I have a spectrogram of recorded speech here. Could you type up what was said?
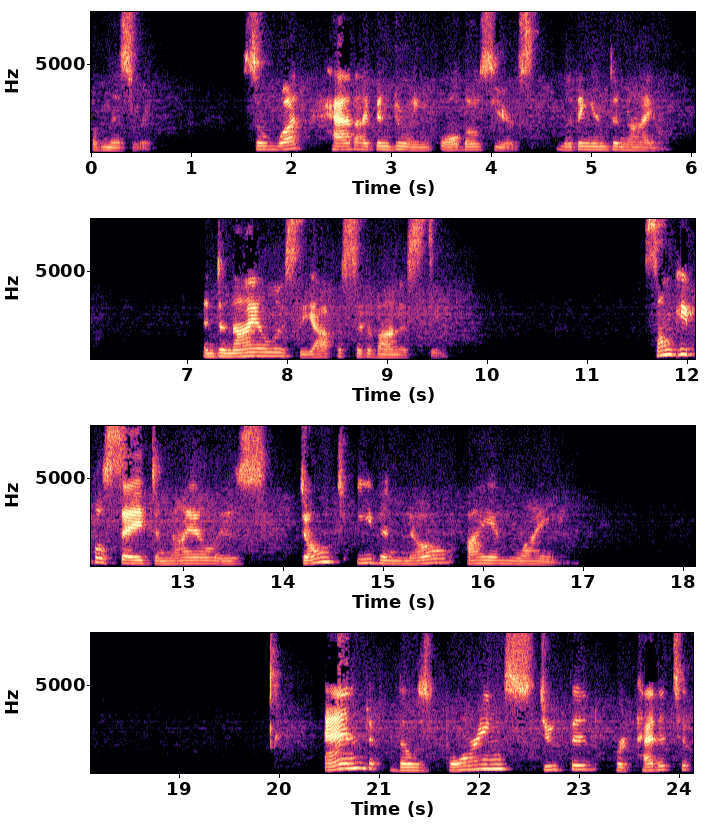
of misery. So, what had I been doing all those years? Living in denial. And denial is the opposite of honesty. Some people say denial is don't even know I am lying. And those boring, stupid, repetitive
